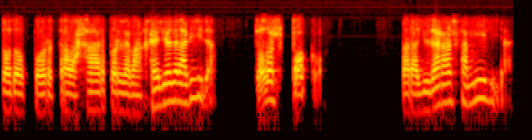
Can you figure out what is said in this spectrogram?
Todo por trabajar por el Evangelio de la vida. Todo es poco para ayudar a las familias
